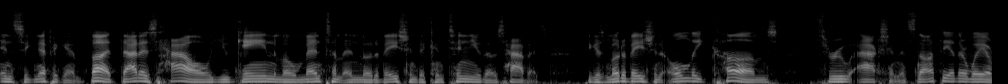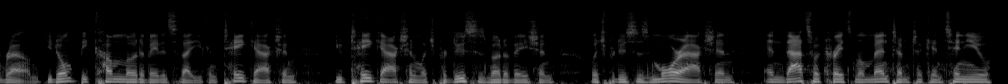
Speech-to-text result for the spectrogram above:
insignificant, but that is how you gain momentum and motivation to continue those habits. Because motivation only comes through action. It's not the other way around. You don't become motivated so that you can take action. You take action, which produces motivation, which produces more action, and that's what creates momentum to continue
